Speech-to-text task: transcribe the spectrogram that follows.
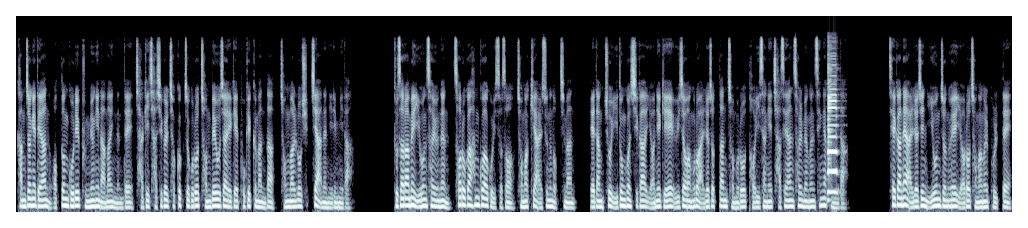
감정에 대한 어떤 골이 분명히 남아있는데 자기 자식을 적극적으로 전 배우자에게 보게끔 한다 정말로 쉽지 않은 일입니다. 두 사람의 이혼 사유는 서로가 함구하고 있어서 정확히 알 수는 없지만 애당초 이동건 씨가 연예계의 의자왕으로 알려졌단 점으로 더 이상의 자세한 설명은 생략합니다. 세간에 알려진 이혼 전후의 여러 정황을 볼 때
